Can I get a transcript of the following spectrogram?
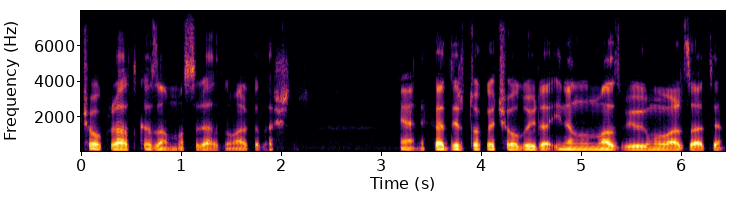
çok rahat kazanması lazım arkadaşlar. Yani Kadir Tokaçoğlu'yla inanılmaz bir uyumu var zaten.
